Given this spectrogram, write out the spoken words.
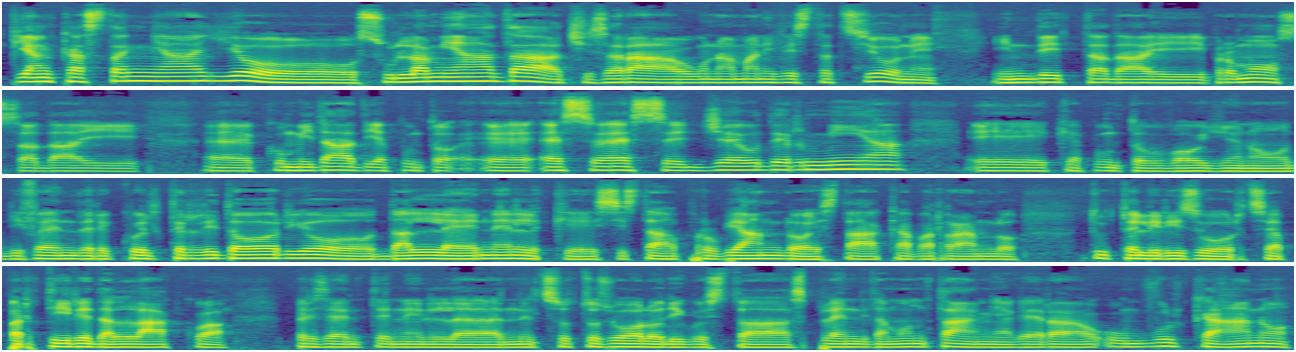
Piancastagnaio sulla Miata ci sarà una manifestazione indetta dai, promossa dai eh, comitati appunto eh, SOS Geotermia e che appunto vogliono difendere quel territorio dall'Enel che si sta appropriando e sta accaparrando tutte le risorse a partire dall'acqua presente nel, nel, sottosuolo di questa splendida montagna che era un vulcano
